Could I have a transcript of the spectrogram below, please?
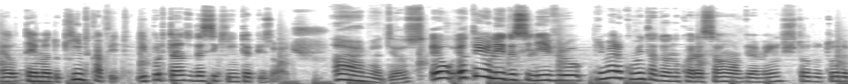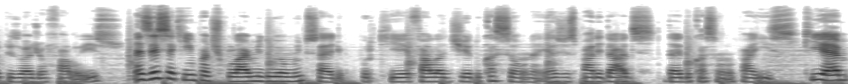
É o tema do quinto capítulo. E, portanto, desse quinto episódio. Ai, meu Deus. Eu, eu tenho lido esse livro, primeiro com muita dor no coração, obviamente. Todo, todo episódio eu falo isso. Mas esse aqui em particular me doeu muito sério, porque fala de educação, né? E as disparidades da educação no país. Que é,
